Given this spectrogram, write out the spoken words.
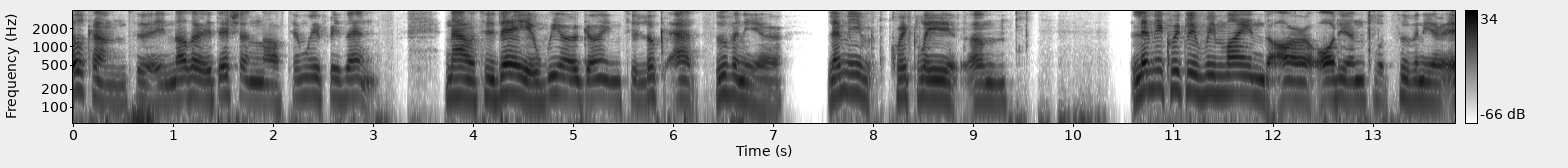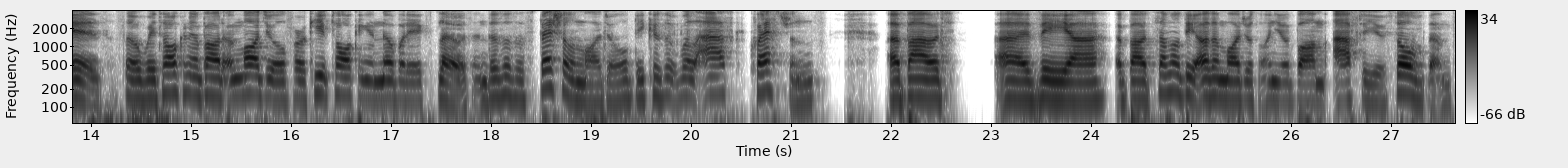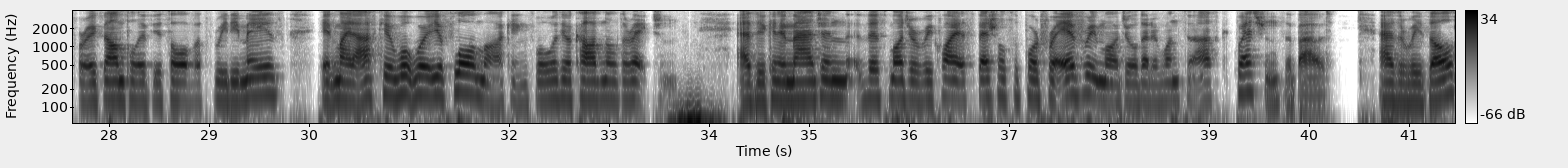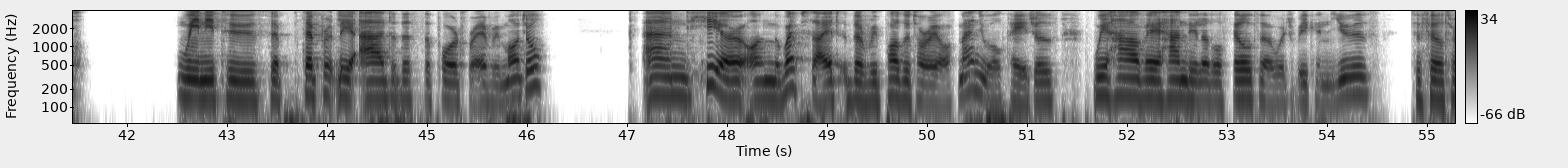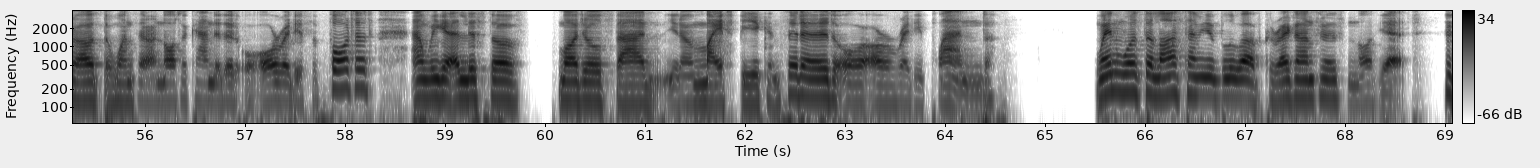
welcome to another edition of Timwi Presents. Now today we are going to look at Souvenir. Let me quickly um, let me quickly remind our audience what Souvenir is. So we're talking about a module for Keep Talking and Nobody Explodes, and this is a special module because it will ask questions about uh, the uh, about some of the other modules on your bomb after you've solved them. For example, if you solve a 3D maze, it might ask you what were your floor markings, what was your cardinal direction. As you can imagine, this module requires special support for every module that it wants to ask questions about. As a result, we need to se separately add this support for every module. And here on the website, the repository of manual pages, we have a handy little filter which we can use to filter out the ones that are not a candidate or already supported. And we get a list of modules that you know might be considered or already planned. When was the last time you blew up? Correct answer is not yet.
